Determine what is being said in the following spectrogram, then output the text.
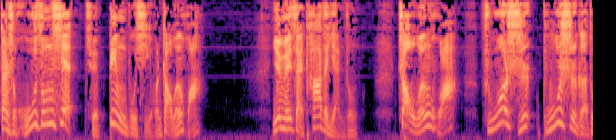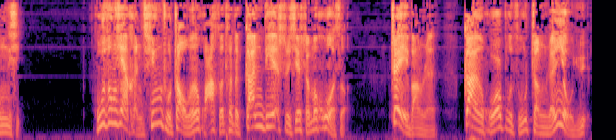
但是胡宗宪却并不喜欢赵文华，因为在他的眼中，赵文华着实不是个东西。胡宗宪很清楚赵文华和他的干爹是些什么货色，这帮人干活不足，整人有余，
